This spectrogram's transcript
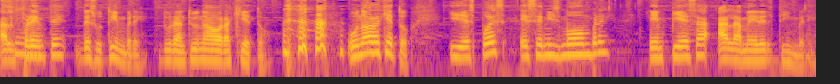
al sí. frente de su timbre durante una hora quieto. una hora quieto. Y después ese mismo hombre empieza a lamer el timbre.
